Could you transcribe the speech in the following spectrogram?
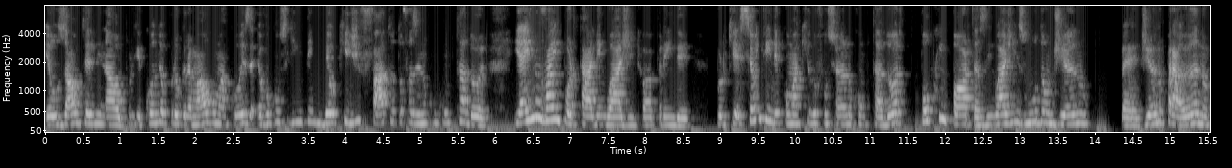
eu usar um terminal, porque quando eu programar alguma coisa, eu vou conseguir entender o que de fato eu estou fazendo com o computador. E aí não vai importar a linguagem que eu aprender, porque se eu entender como aquilo funciona no computador, pouco importa, as linguagens mudam de ano é, de ano para ano,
